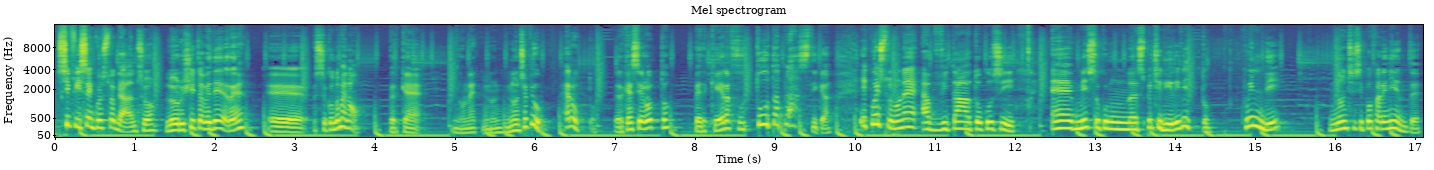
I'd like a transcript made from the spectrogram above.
si fissa in questo gancio. Lo riuscite a vedere? Eh, secondo me no, perché non, è, non, non, c'è più, è rotto. Perché si è rotto? Perché era fottuta plastica. E questo non è avvitato così, è messo con una specie di rivetto. Quindi non ci si può fare niente.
